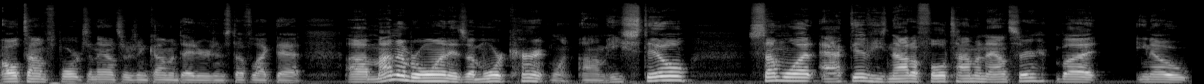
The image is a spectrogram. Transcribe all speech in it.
all-time sports announcers and commentators and stuff like that. Uh, my number one is a more current one. Um, he's still somewhat active. He's not a full-time announcer, but you know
